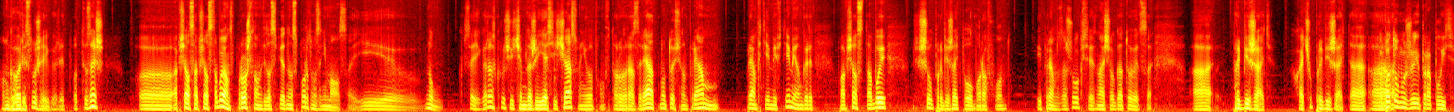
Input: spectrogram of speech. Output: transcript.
Он говорит, слушай, говорит, вот ты знаешь, э, общался, общался с тобой, он в прошлом велосипедным спортом занимался. И, ну, кстати, гораздо круче, чем даже я сейчас. У него, по-моему, второй разряд. Ну, то есть он прям, прям в теме, в теме. Он говорит, пообщался с тобой, решил пробежать полумарафон. И прям зажегся и начал готовиться. А, пробежать. Хочу пробежать. Да, А потом уже и проплыть.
